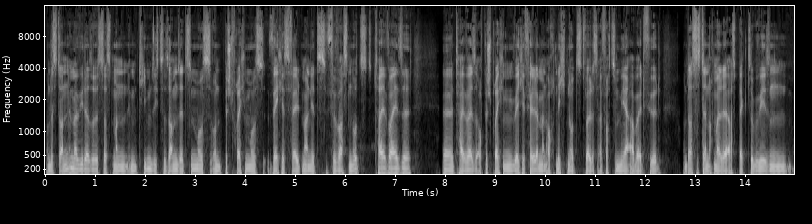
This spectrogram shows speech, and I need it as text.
Und es dann immer wieder so ist, dass man im Team sich zusammensetzen muss und besprechen muss, welches Feld man jetzt für was nutzt teilweise. Äh, teilweise auch besprechen, welche Felder man auch nicht nutzt, weil das einfach zu mehr Arbeit führt. Und das ist dann nochmal der Aspekt so gewesen,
